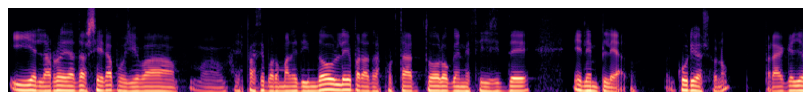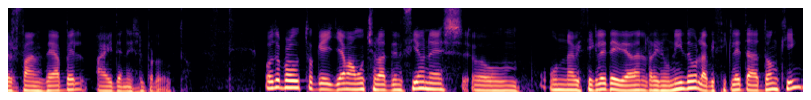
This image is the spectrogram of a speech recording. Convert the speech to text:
y en la rueda trasera pues lleva espacio para un maletín doble para transportar todo lo que necesite el empleado. Curioso, ¿no? Para aquellos fans de Apple, ahí tenéis el producto. Otro producto que llama mucho la atención es um, una bicicleta ideada en el Reino Unido, la bicicleta Donkey,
